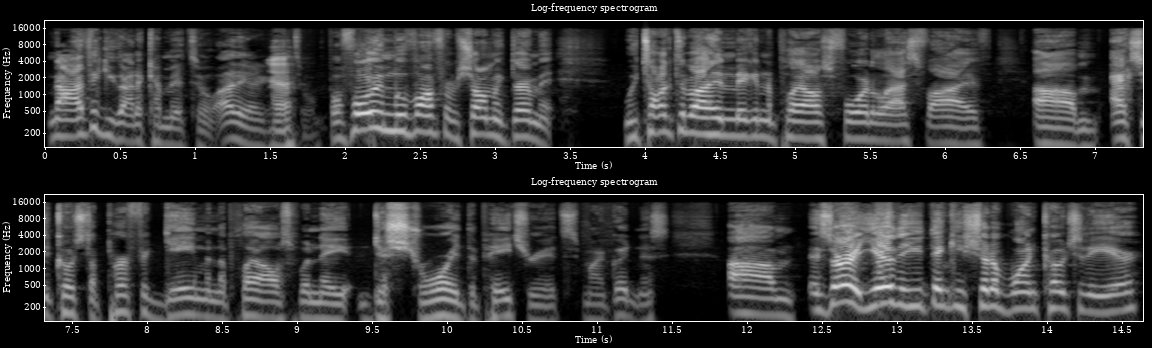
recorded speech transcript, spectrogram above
No, I think you got to commit to him. I think I Yeah. to him. Before we move on from Sean McDermott, we talked about him making the playoffs four of the last five. Um, actually coached a perfect game in the playoffs when they destroyed the Patriots. My goodness. Um, is there a year that you think he should have won Coach of the Year?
